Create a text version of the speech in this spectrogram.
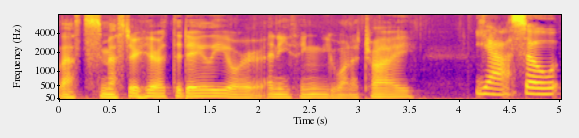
last semester here at the Daily, or anything you want to try? Yeah. So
